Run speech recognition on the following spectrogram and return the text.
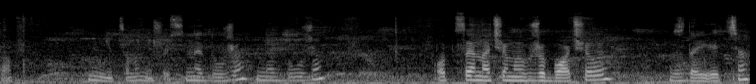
Так. Ні, це мені щось не дуже, не дуже. Оце, наче ми вже бачили, здається.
